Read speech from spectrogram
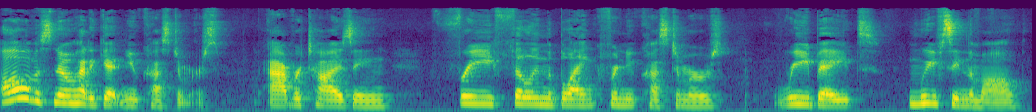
All of us know how to get new customers advertising, free filling the blank for new customers, rebates. We've seen them all.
